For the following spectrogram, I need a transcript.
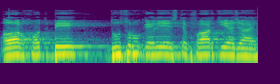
اور خود بھی دوسروں کے لیے استغفار کیا جائے۔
